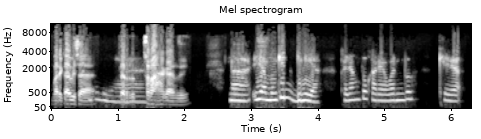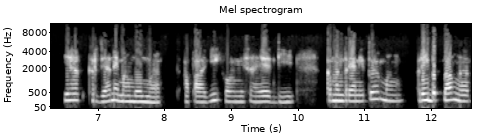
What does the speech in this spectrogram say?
mereka bisa Iya. tercerahkan sih. Nah, iya mungkin gini ya. Kadang tuh karyawan tuh kayak ya kerjaan emang mumet. Apalagi kalau misalnya di kementerian itu emang ribet banget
